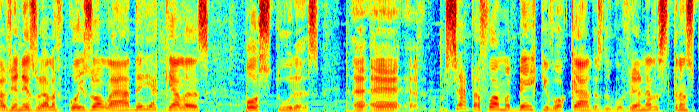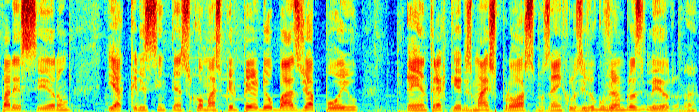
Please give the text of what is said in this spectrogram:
a Venezuela ficou isolada e aquelas posturas é, é, de certa forma bem equivocadas do governo, elas transpareceram e a crise se intensificou mais porque ele perdeu base de apoio entre aqueles mais próximos, né? inclusive o governo brasileiro. Né?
